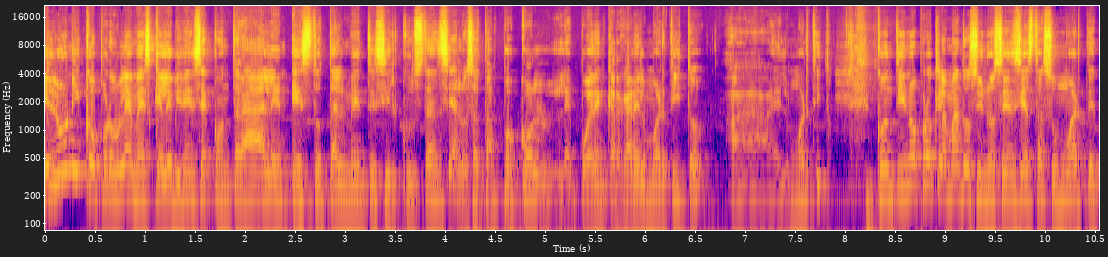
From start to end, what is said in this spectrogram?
El único problema es que la evidencia contra Allen es totalmente circunstancial, o sea, tampoco le pueden cargar el muertito a el muertito. Continuó proclamando su inocencia hasta su muerte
